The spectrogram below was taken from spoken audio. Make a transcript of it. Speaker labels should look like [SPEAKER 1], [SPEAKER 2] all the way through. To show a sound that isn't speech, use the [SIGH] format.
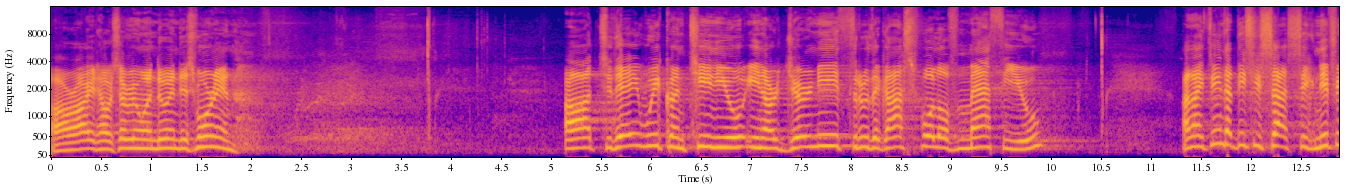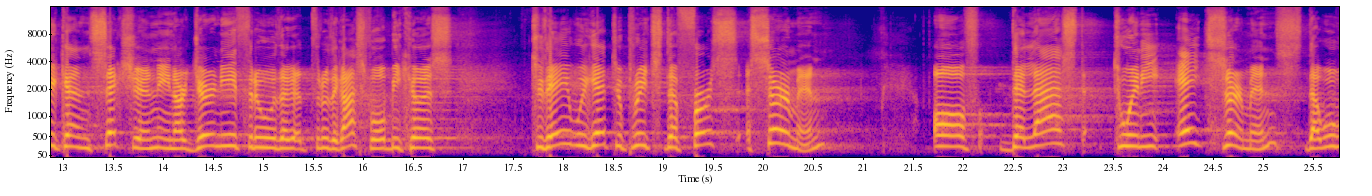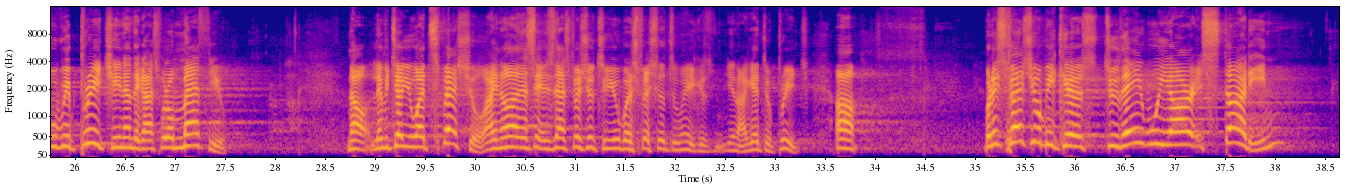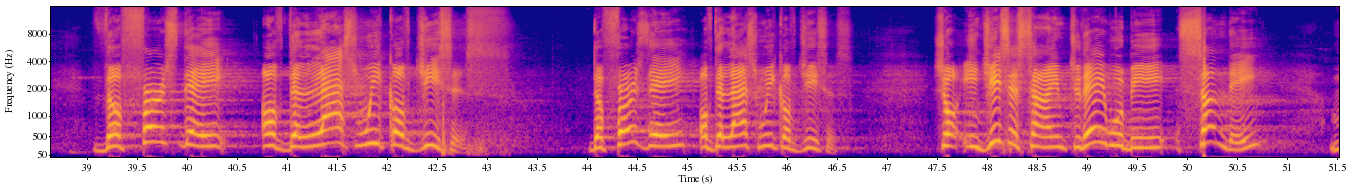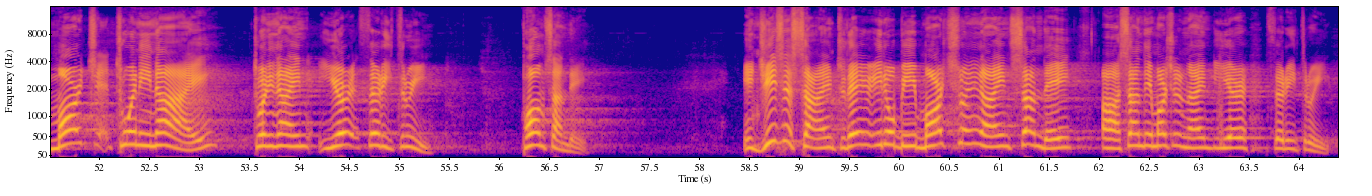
[SPEAKER 1] All right, how's everyone doing this morning? Uh, today we continue in our journey through the Gospel of Matthew. And I think that this is a significant section in our journey through the, through the Gospel because today we get to preach the first sermon of the last 28 sermons that we will be preaching in the Gospel of Matthew. Now, let me tell you what's special. I know that it's not special to you, but it's special to me because, you know, I get to preach. Uh, but it's special because today we are studying the first day of the last week of Jesus. The first day of the last week of Jesus. So in Jesus' time, today will be Sunday, March 29, 29, year 33, Palm Sunday. In Jesus' time, today it'll be March 29, Sunday, uh, Sunday, March 29, year 33.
